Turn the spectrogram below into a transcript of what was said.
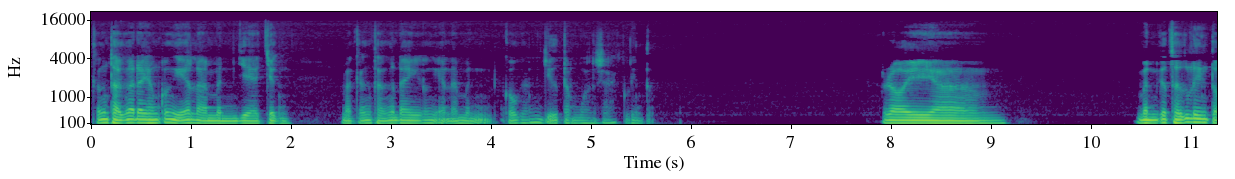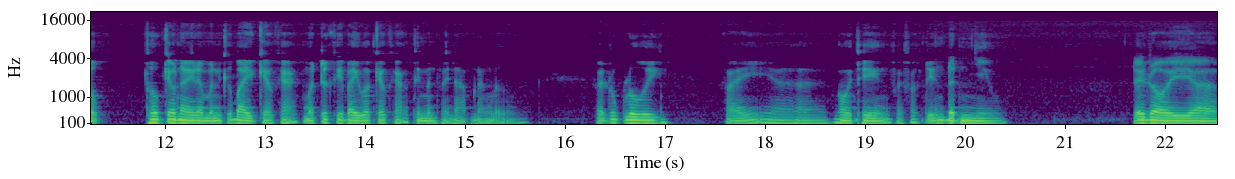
Cẩn thận ở đây không có nghĩa là mình dè chừng mà cẩn thận ở đây có nghĩa là mình cố gắng giữ tâm quan sát liên tục. Rồi à, mình cứ thử liên tục. Thua keo này là mình cứ bày keo khác mà trước khi bày qua keo khác thì mình phải nạp năng lượng phải rút lui phải à, ngồi thiền phải phát triển định nhiều. Để rồi à,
